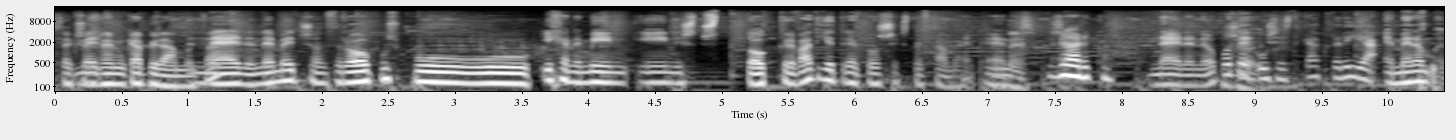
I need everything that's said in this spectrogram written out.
Στα με- εξωφρενικά πειράματα. ναι, ναι, ναι, με τους ανθρώπους που είχαν μείνει στο κρεβάτι για 367 μέρες. Ναι. Ζόρικο. Ναι, ναι, ναι. Οπότε Ζόρικο. Ουσιαστικά τρία. Εμένα, μου-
